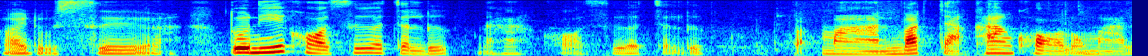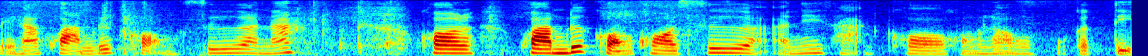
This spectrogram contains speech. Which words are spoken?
ก็ให้ดูเสื้อ ตัวนี้คอเสื้อจะลึกนะคะคอเสื้อจะลึกประมาณวัดจากข้างคอลงมาเลยนะความลึกของเสื้อนะคอความลึกของคอเสื้อ อันนี้ฐานคอของเราปกติ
